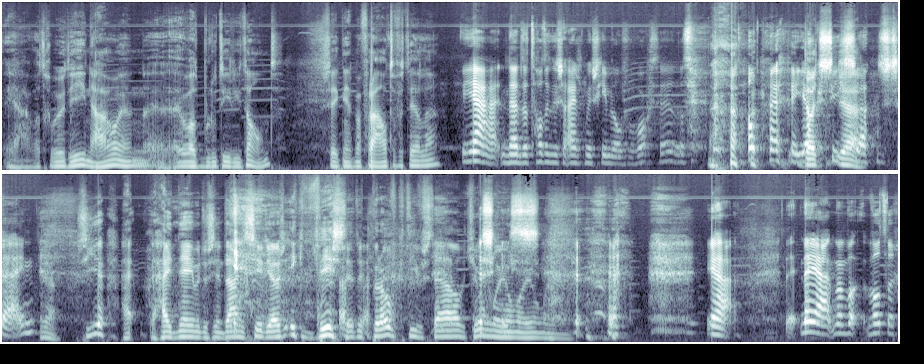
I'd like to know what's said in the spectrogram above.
ja, wat gebeurt hier nou? En wat bloedirritant. Ik net mijn verhaal te vertellen? Ja, nou dat had ik dus eigenlijk misschien wel verwacht, hè? Dat, dat mijn reactie ja. zou zijn. Ja. Zie je, hij, hij neemt dus inderdaad niet serieus. Ik wist het, de provocatieve stijl. Jongen, jongen, jongen. Ja, nou ja, maar wa- wat, er,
